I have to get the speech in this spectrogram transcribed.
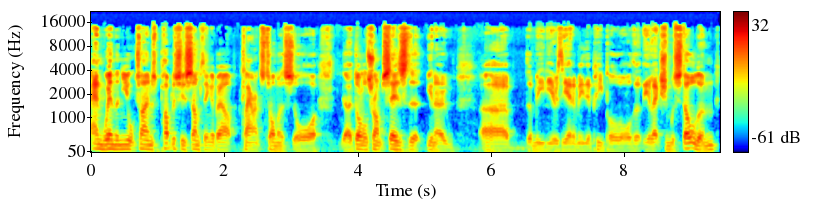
And when the New York Times publishes something about Clarence Thomas or uh, Donald Trump says that you know. Uh, the media is the enemy of the people, or that the election was stolen.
